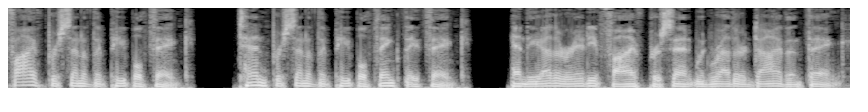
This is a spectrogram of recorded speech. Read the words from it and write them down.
5% of the people think. 10% of the people think they think. And the other 85% would rather die than think.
